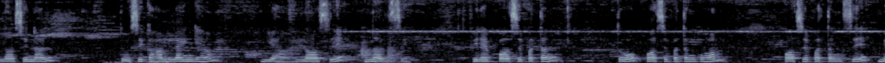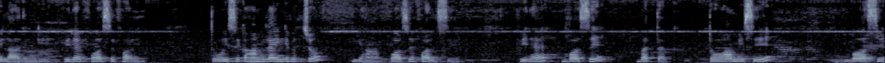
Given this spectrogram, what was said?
न से नल। तो इसे कहाँ मिलाएँगे हम? यहाँ, न से नल से। फिर है प से पतंग। तो प से पतंग को हम प से पतंग से मिला देंगे। फिर है फ से फल। तो इसे कहाँ मिलाएँगे बच्चों? यहाँ फ से फल से। फिर है ब से बत्तख। तो हम इसे ब से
